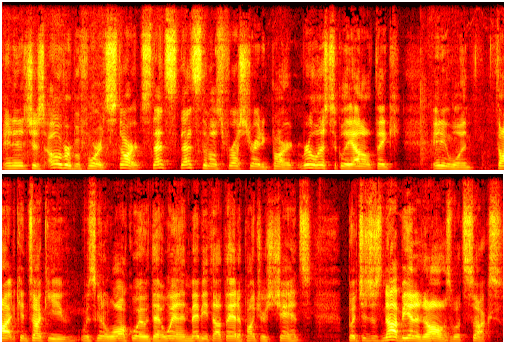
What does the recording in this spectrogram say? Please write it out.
and it's just over before it starts. That's that's the most frustrating part. Realistically, I don't think anyone thought Kentucky was going to walk away with that win. Maybe thought they had a puncher's chance, but to just not be in it at all is what sucks.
